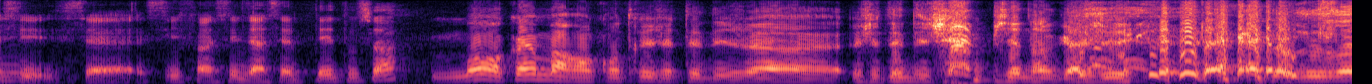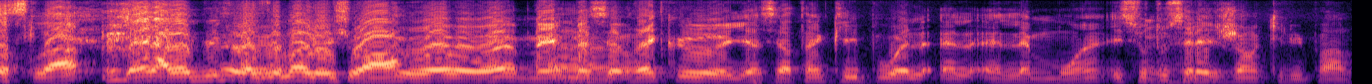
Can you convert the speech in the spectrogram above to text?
c'est- si facile d'accepter tout ça Bon, quand elle m'a rencontré, j'étais déjà, j'étais déjà bien engagé dans ce sens-là. Mais elle n'avait plus forcément le choix. Ouais, ouais, ouais. Mais, Ah. mais c'est vrai qu'il y a certains clips où elle, elle, elle aime moins. Et surtout, c'est les gens qui lui parlent.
